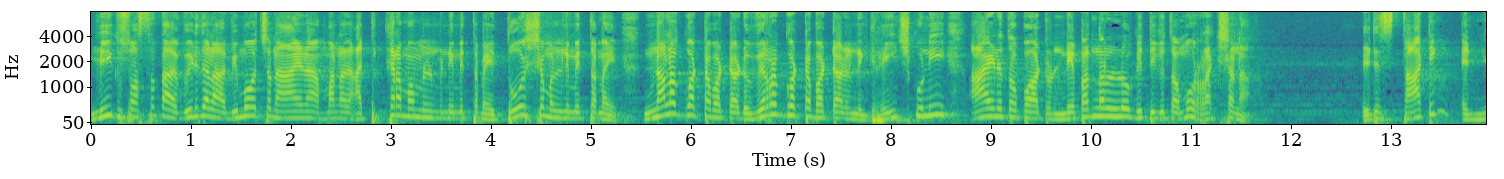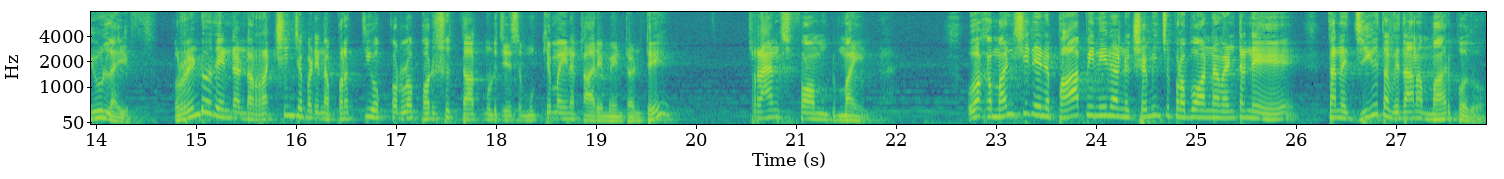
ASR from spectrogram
మీకు స్వస్థత విడుదల విమోచన ఆయన మన అతిక్రమముల నిమిత్తమై దోషముల నిమిత్తమై నలగొట్టబడ్డాడు విరగొట్టబడ్డాడని గ్రహించుకుని ఆయనతో పాటు నిబంధనలోకి దిగుతాము రక్షణ. It is starting a new life రెండోది ఏంటంటే రక్షించబడిన ప్రతి ఒక్కరిలో పరిశుద్ధాత్ముడు చేసే ముఖ్యమైన కార్యం ఏంటంటే ట్రాన్స్ఫార్మ్డ్ మైండ్ ఒక మనిషి నేను పాపిని నన్ను క్షమించు ప్రభు అన్న వెంటనే తన జీవిత విధానం మారిపోదు.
